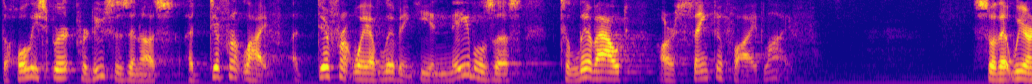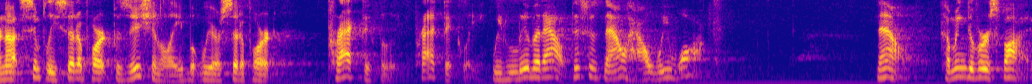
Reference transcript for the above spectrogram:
The Holy Spirit produces in us a different life, a different way of living. He enables us to live out our sanctified life so that we are not simply set apart positionally, but we are set apart practically. Practically, we live it out. This is now how we walk. Now, coming to verse 5.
